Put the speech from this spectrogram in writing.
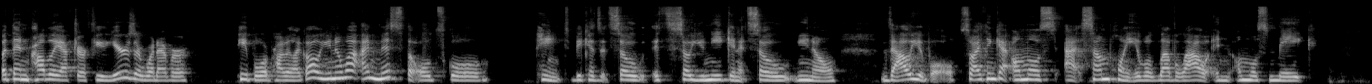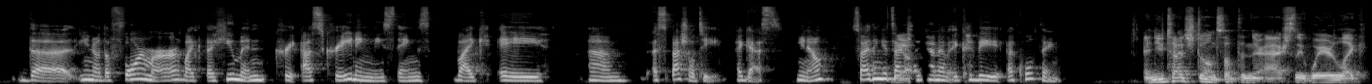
But then probably after a few years or whatever people were probably like oh you know what? I miss the old school paint because it's so it's so unique and it's so you know valuable. So i think at almost at some point it will level out and almost make the you know the former like the human cre- us creating these things like a um a specialty i guess you know so I think it's actually yeah. kind of it could be a cool thing. And you touched on something there actually where like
